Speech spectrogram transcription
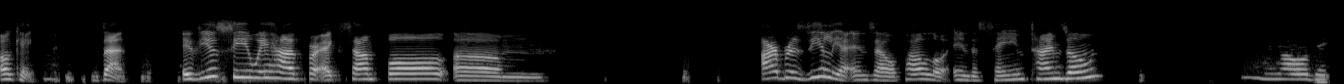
Okay, then if you see we have, for example, um, are Brasilia and Sao Paulo in the same time zone? No, they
